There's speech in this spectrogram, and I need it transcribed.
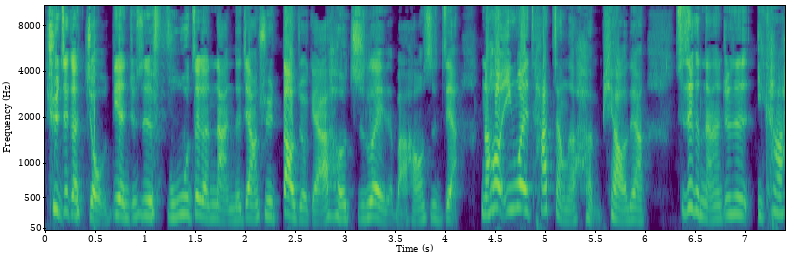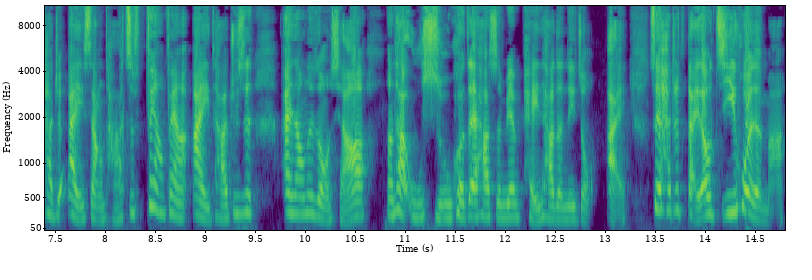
去这个酒店就是服务这个男的，这样去倒酒给他喝之类的吧，好像是这样。然后因为她长得很漂亮，是这个男的就是一看到她就爱上她，是非常非常爱她，就是爱到那种想要让她无时无刻在他身边陪她的那种爱。所以他就逮到机会了嘛，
